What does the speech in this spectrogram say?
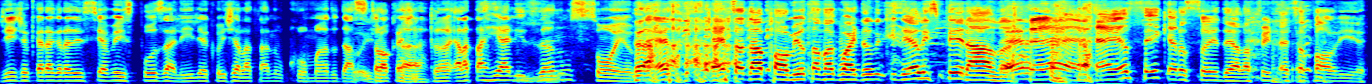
Gente, eu quero agradecer a minha esposa Lília, que hoje ela tá no comando das Hoje trocas tá. de can. Ela tá realizando um sonho. Essa, essa da Palmeira eu tava aguardando que nem ela esperava. É, é, eu sei que era o sonho dela apertar essa palminha.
